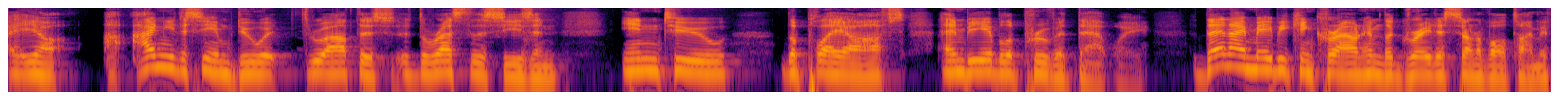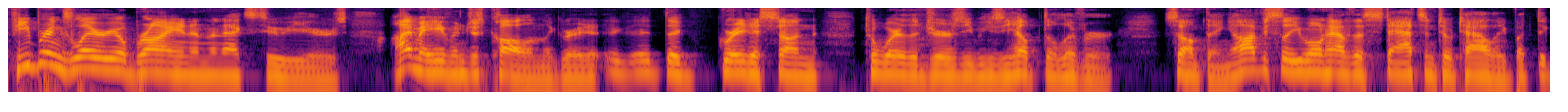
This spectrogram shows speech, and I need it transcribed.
uh, you know, I need to see him do it throughout this the rest of the season into the playoffs and be able to prove it that way. Then I maybe can crown him the greatest son of all time. If he brings Larry O'Brien in the next two years, I may even just call him the greatest the greatest son to wear the jersey because he helped deliver something. Obviously, you won't have the stats in totality, but the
